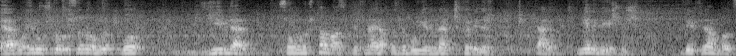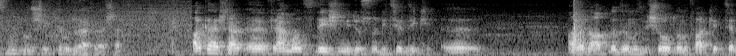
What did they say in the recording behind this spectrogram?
Eğer bu en uçta olursa ne olur? Bu yivler somunu tutamaz ve fren yaptığınızda bu yerinden çıkabilir. Yani yeni değişmiş bir fren balatısının duruş şekli budur arkadaşlar. Arkadaşlar e, fren balatası değişim videosunu bitirdik. E, arada atladığımız bir şey olduğunu fark ettim.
